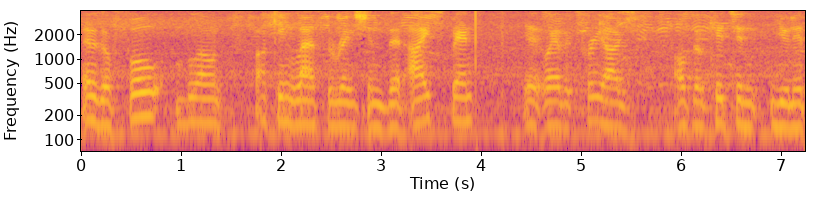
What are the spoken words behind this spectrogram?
That is a full blown fucking laceration that I spent. Yeah, we have a triage, also kitchen unit.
